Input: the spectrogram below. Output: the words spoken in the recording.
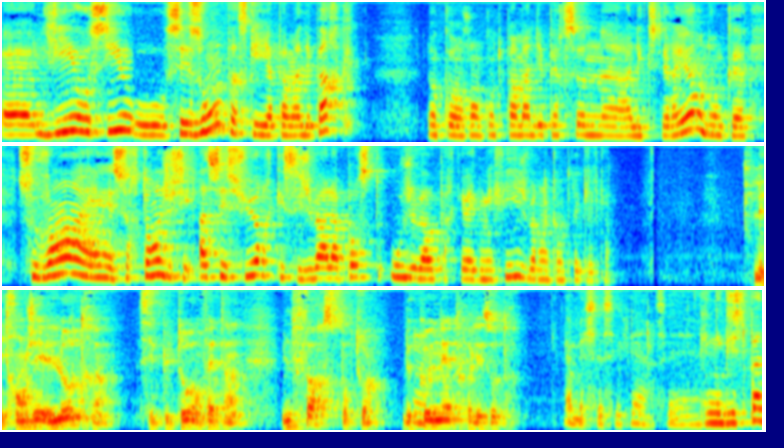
Euh, lié aussi aux saisons, parce qu'il y a pas mal de parcs. Donc on rencontre pas mal de personnes à l'extérieur. Donc euh, souvent et surtout, je suis assez sûre que si je vais à la poste ou je vais au parc avec mes filles, je vais rencontrer quelqu'un. L'étranger, l'autre, c'est plutôt en fait une force pour toi de hmm. connaître les autres. Ah ben ça c'est clair. Il n'existe pas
